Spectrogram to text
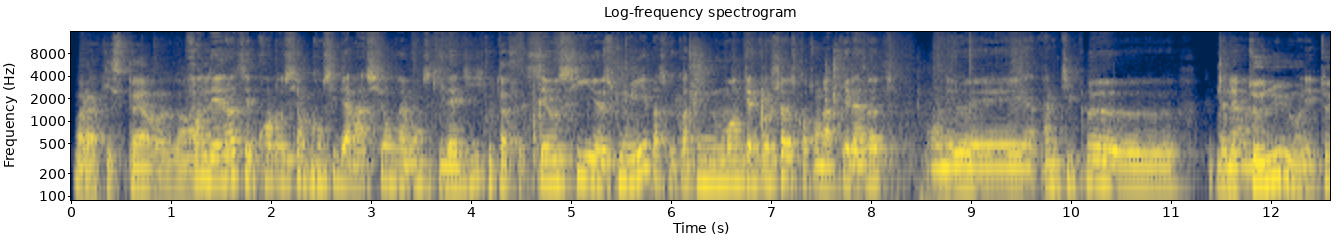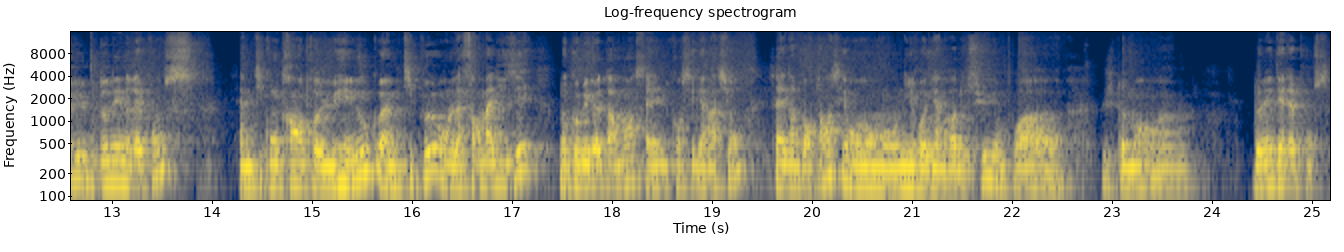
voilà, qui se perd euh, dans Prendre la des notes, c'est prendre aussi en considération vraiment ce qu'il a dit. Tout à fait. C'est aussi euh, se mouiller parce que quand il nous demande quelque chose, quand on a pris la note, on est euh, un petit peu. euh, On est un- tenu. on est tenu de donner une réponse. C'est un petit contrat entre lui et nous, quoi, un petit peu. On l'a formalisé, donc obligatoirement, ça a une considération, ça a une importance, et on, on y reviendra dessus. Et on pourra euh, justement euh, donner des réponses.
